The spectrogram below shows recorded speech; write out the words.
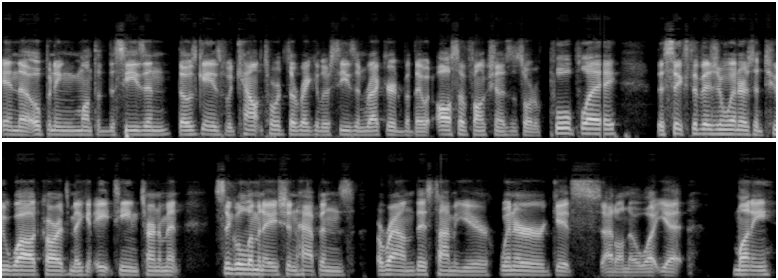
in the opening month of the season, those games would count towards the regular season record, but they would also function as a sort of pool play. The six division winners and two wild cards make an eight team tournament. Single elimination happens around this time of year. Winner gets, I don't know what yet, money,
